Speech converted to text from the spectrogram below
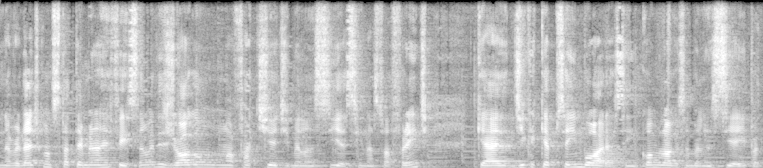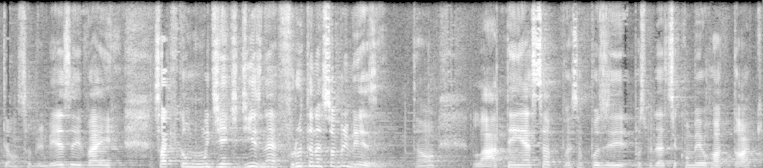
na verdade, quando você está terminando a refeição, eles jogam uma fatia de melancia assim na sua frente que é a dica que é para você ir embora, assim, come logo essa melancia aí para ter uma sobremesa e vai. Só que como muita gente diz, né, fruta na sobremesa. Então lá tem essa, essa possibilidade de você comer o hot dog,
